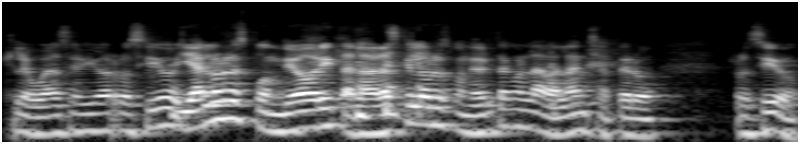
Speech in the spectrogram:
que le voy a hacer yo a Rocío, ya lo respondió ahorita, la verdad es que lo respondió ahorita con la avalancha, pero Rocío,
